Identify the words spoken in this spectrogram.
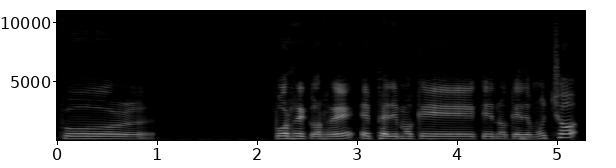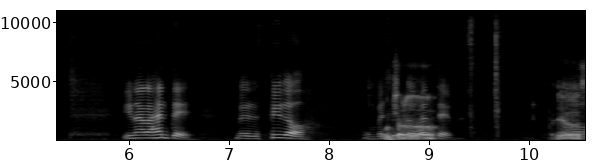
por, por recorrer. Esperemos que, que no quede mucho. Y nada, gente, me despido. Un besito, gente. Adiós.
